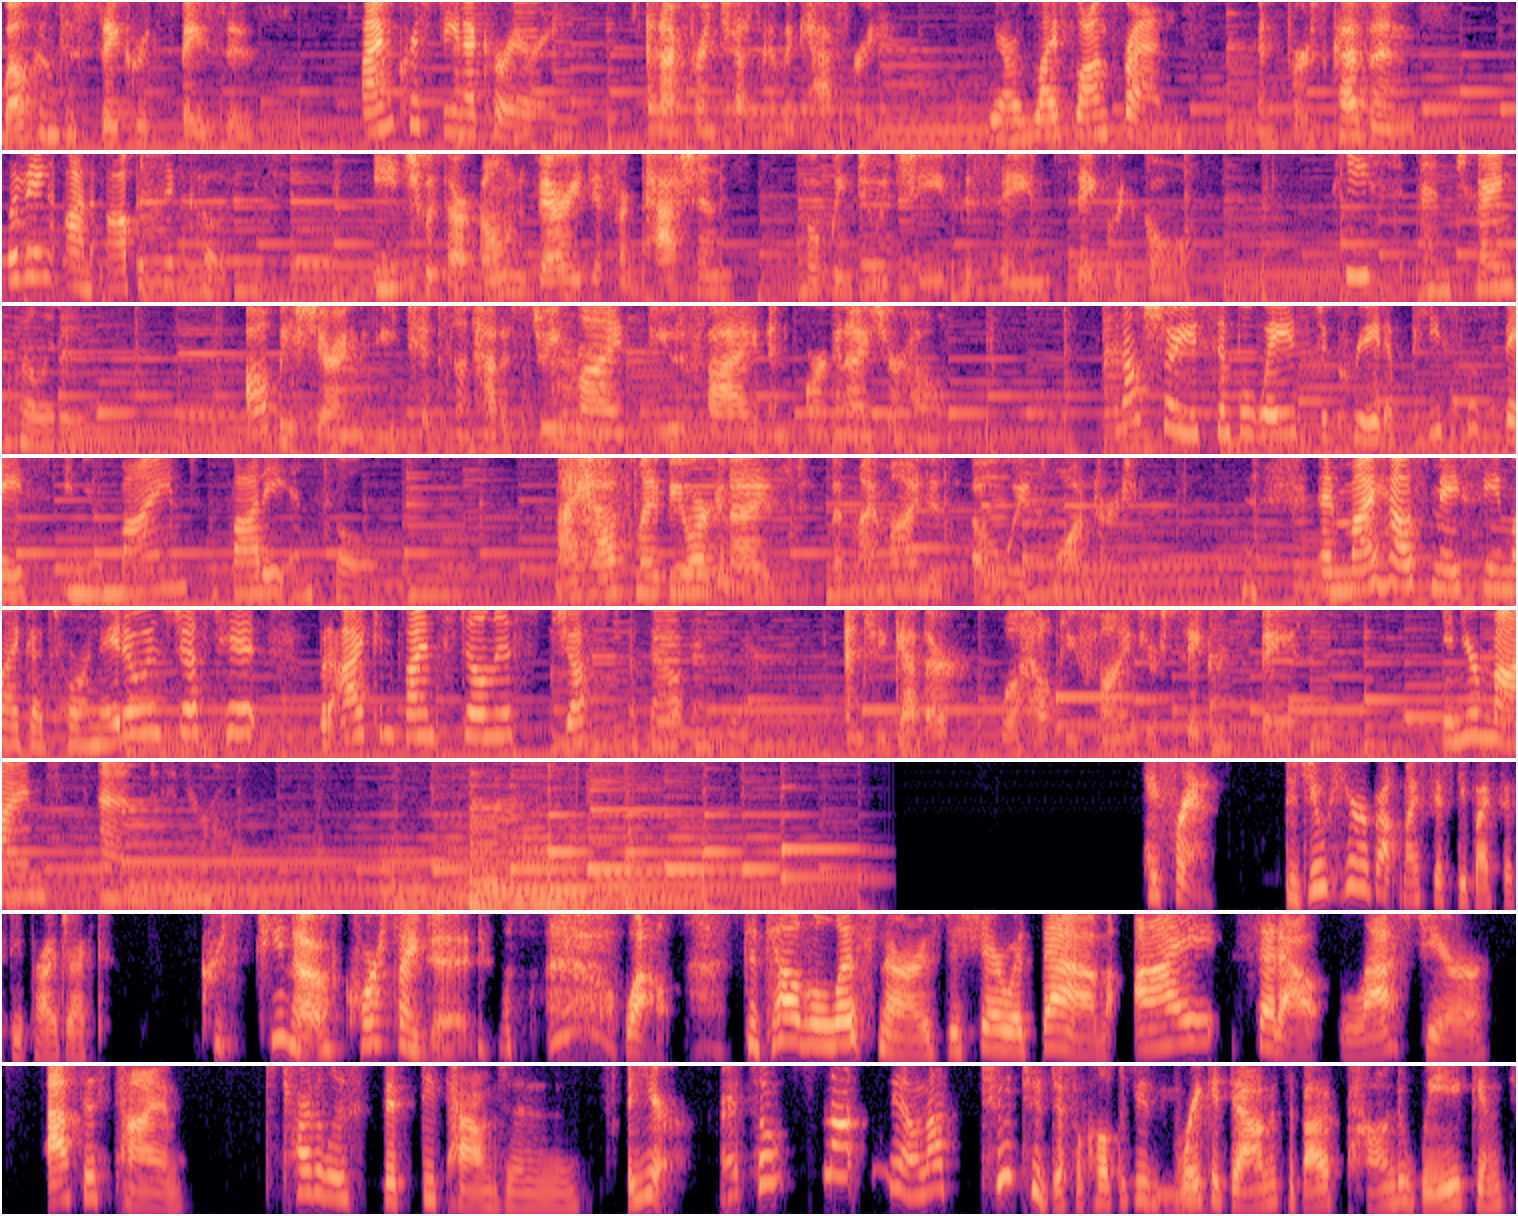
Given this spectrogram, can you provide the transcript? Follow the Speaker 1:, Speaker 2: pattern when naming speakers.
Speaker 1: Welcome to Sacred Spaces.
Speaker 2: I'm Christina Carreri.
Speaker 1: And I'm Francesca McCaffrey.
Speaker 2: We are lifelong friends
Speaker 1: and first cousins,
Speaker 2: living on opposite coasts,
Speaker 1: each with our own very different passions, hoping to achieve the same sacred goal
Speaker 2: peace and tranquility.
Speaker 1: I'll be sharing with you tips on how to streamline, beautify, and organize your home
Speaker 2: and I'll show you simple ways to create a peaceful space in your mind, body, and soul.
Speaker 1: My house might be organized, but my mind is always wandering.
Speaker 2: and my house may seem like a tornado has just hit, but I can find stillness just about anywhere.
Speaker 1: And together, we'll help you find your sacred space
Speaker 2: in your mind and in your home. Hey, France. Did you hear about my 50 by 50 project?
Speaker 1: Christina, of course I did.
Speaker 2: well, to tell the listeners, to share with them, I set out last year at this time to try to lose 50 pounds in a year, right? So it's not, you know, not too, too difficult. If you mm-hmm. break it down, it's about a pound a week and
